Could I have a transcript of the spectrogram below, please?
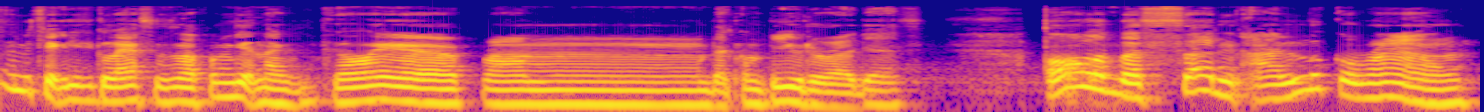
let me take these glasses off. I'm getting a glare from the computer, I guess. All of a sudden, I look around.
